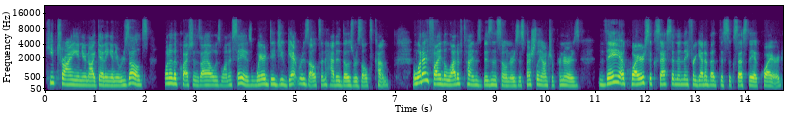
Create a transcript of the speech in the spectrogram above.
keep trying and you're not getting any results, one of the questions I always want to say is where did you get results and how did those results come? And what I find a lot of times business owners, especially entrepreneurs, they acquire success and then they forget about the success they acquired.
